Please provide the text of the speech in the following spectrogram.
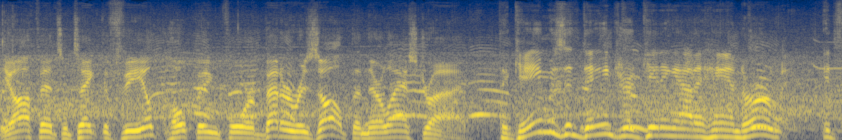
The offense will take the field, hoping for a better result than their last drive. The game is in danger of getting out of hand early. It's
